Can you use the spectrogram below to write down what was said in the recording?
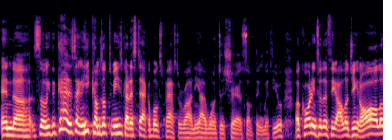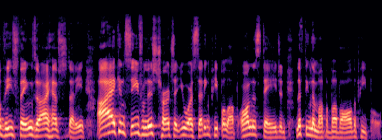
And uh, so the guy the second, he comes up to me. He's got a stack of books. Pastor Rodney, I want to share something with you. According to the theology and all of these things that I have studied, I can see from this church that you are setting people up on the stage and lifting them up above all the people.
